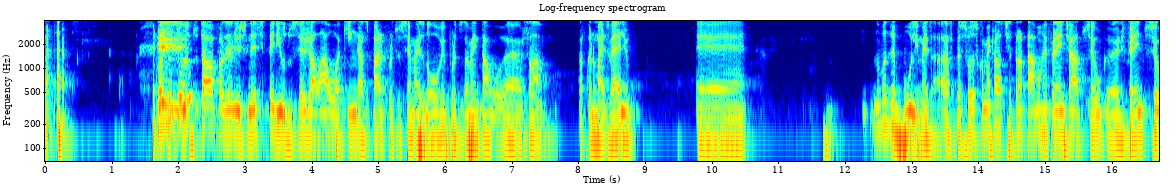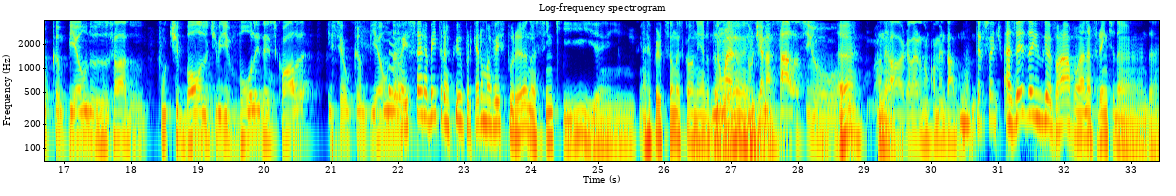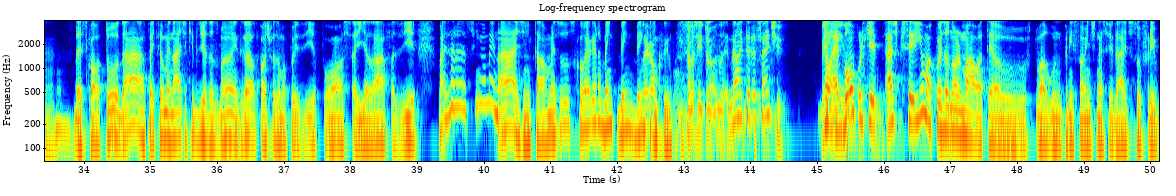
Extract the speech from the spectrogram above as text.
Quando tu, tu tava fazendo isso nesse período, seja lá ou aqui em Gaspar, por tu ser mais novo e por tu também tá, é, sei lá, tá ficando mais velho, é... Não vou dizer bullying, mas as pessoas, como é que elas te tratavam referente a o- é, diferente do seu campeão do, do, sei lá, do futebol, do time de vôlei da escola e ser o campeão Não, da... isso era bem tranquilo, porque era uma vez por ano, assim, que ia, e a repercussão na escola nem era tão Não era, não grande, tinha na sala, assim, o... Hã? a Não. sala a galera não comentava. Não. Interessante. Às vezes eles levavam lá na frente da, da, da escola toda, ah, vai ter homenagem aqui do Dia das Mães, Léo, pode fazer uma poesia? Posso, aí ia lá, fazia. Mas era assim, homenagem e tal, mas os colegas eram bem, bem, bem Legal. tranquilo. Então, assim, tu... não, interessante. Não, é Bem- bom porque acho que seria uma coisa normal até o, o aluno, principalmente nessa idade, sofrer.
